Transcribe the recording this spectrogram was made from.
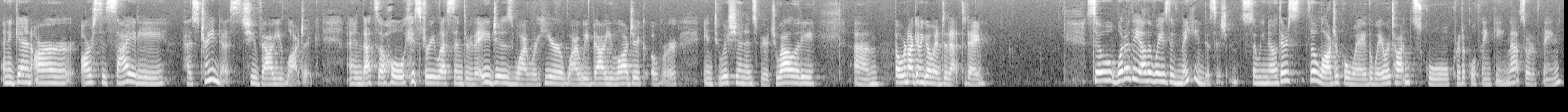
And again, our, our society has trained us to value logic. And that's a whole history lesson through the ages why we're here, why we value logic over intuition and spirituality. Um, but we're not going to go into that today. So, what are the other ways of making decisions? So, we know there's the logical way, the way we're taught in school, critical thinking, that sort of thing.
